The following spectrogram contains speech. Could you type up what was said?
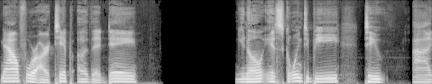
Now, for our tip of the day, you know, it's going to be to uh,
